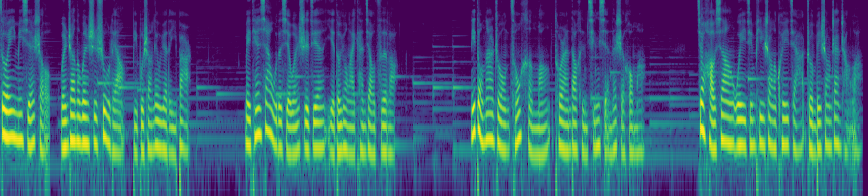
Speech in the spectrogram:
作为一名写手，文章的问世数量比不上六月的一半儿。每天下午的写文时间也都用来看教资了。你懂那种从很忙突然到很清闲的时候吗？就好像我已经披上了盔甲，准备上战场了，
